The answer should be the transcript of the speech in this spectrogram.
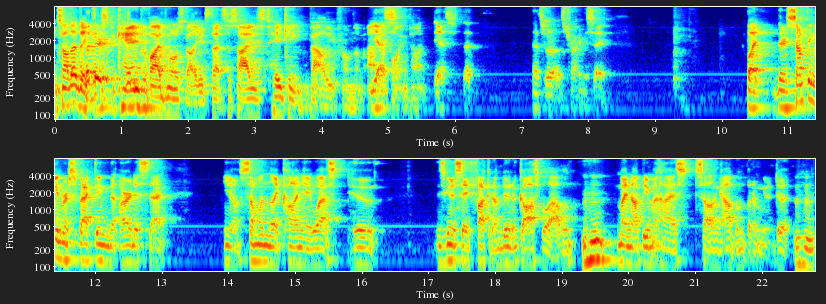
It's not that they But there's- can provide the most value. It's that society's taking value from them at Yes. that point in time. Yes, that that's what I was trying to say. But there's something in respecting the artist that, you know, someone like Kanye West who is going to say, "Fuck it, I'm doing a gospel album. Mm-hmm. Might not be my highest selling album, but I'm going to do it." Mm-hmm.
